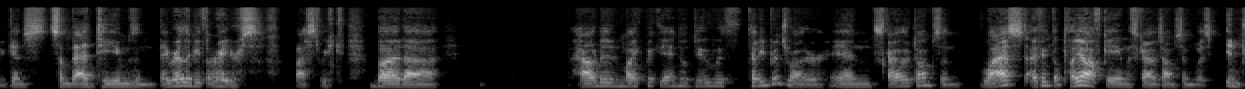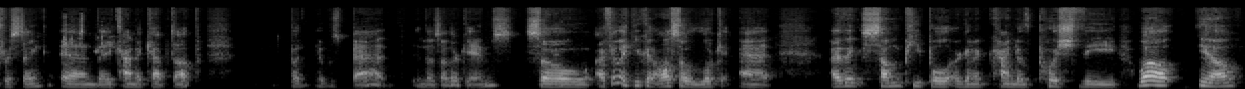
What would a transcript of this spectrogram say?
against some bad teams, and they really beat the Raiders last week. But uh, how did Mike McDaniel do with Teddy Bridgewater and Skylar Thompson? Last, I think the playoff game with Skylar Thompson was interesting, and they kind of kept up, but it was bad in those other games. So I feel like you can also look at. I think some people are going to kind of push the well, you know,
